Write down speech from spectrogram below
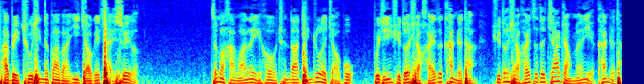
怕被粗心的爸爸一脚给踩碎了。这么喊完了以后，陈达停住了脚步。不仅许多小孩子看着他，许多小孩子的家长们也看着他。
